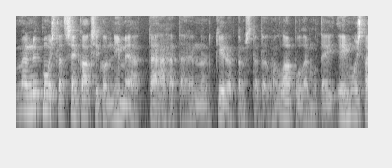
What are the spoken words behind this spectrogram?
mä en nyt muista sen kaksikon nimeä tähän hätään, en ole kirjoittanut sitä lapulle, mutta ei, ei muista.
